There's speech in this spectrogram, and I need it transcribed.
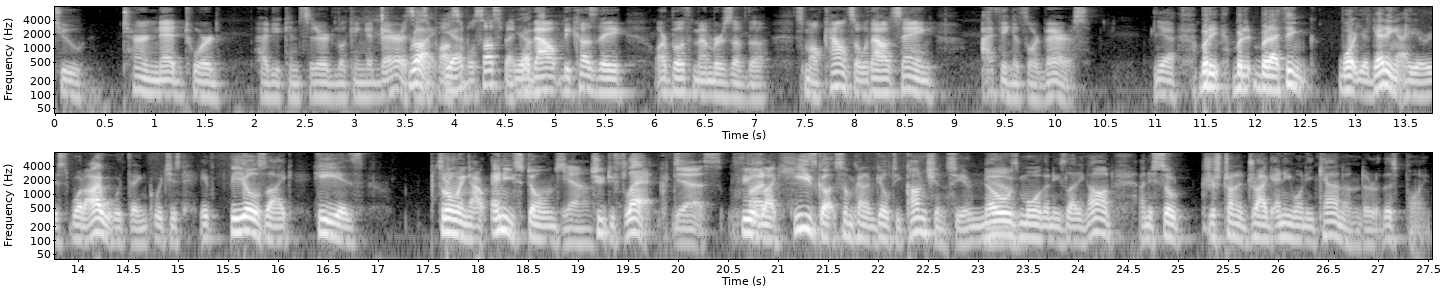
to turn Ned toward. Have you considered looking at Varys as Right, a yeah. possible suspect Yeah. without because they are both members of the small council without saying, "I think it's Lord Varys." Yeah, but it, but but I think what you're getting at here is what I would think, which is it feels like he is throwing out any stones Yeah. to deflect. Yes, feels But- like he's got some kind of guilty conscience here, knows more than he's letting on, and is so just trying to drag anyone he can under at this point.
